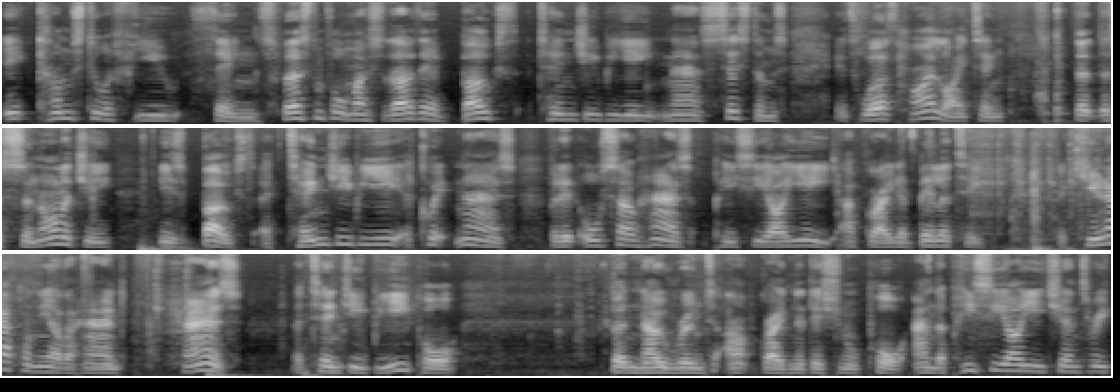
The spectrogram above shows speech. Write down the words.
it comes to a few things. First and foremost, although they're both 10 GBE NAS systems, it's worth highlighting that the Synology is both a 10 GBE equipped NAS, but it also has PCIe upgradability. The QNAP, on the other hand, has a 10 GBE port, but no room to upgrade an additional port. And the PCIe Gen 3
